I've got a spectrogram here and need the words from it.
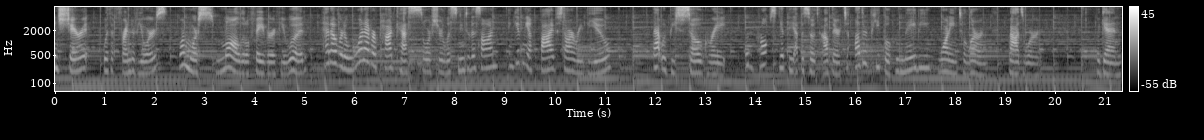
and share it with a friend of yours? One more small little favor, if you would head over to whatever podcast source you're listening to this on and give me a five star review. That would be so great. It helps get the episodes out there to other people who may be wanting to learn God's Word. Again,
